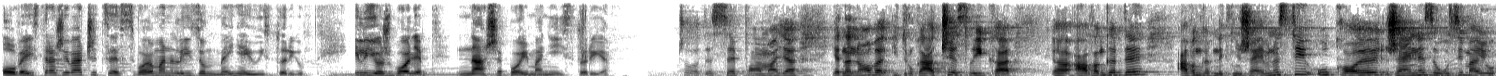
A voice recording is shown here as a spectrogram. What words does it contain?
Ove istraživačice svojom analizom menjaju istoriju, ili još bolje, naše poimanje istorije. Počela da se pomalja jedna nova i drugačija slika avangarde, avangardne književnosti u kojoj žene zauzimaju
